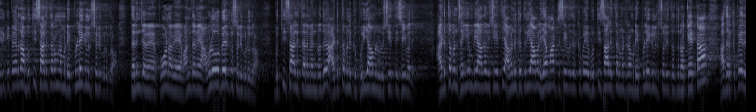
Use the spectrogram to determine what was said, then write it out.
இதுக்கு பேர் தான் புத்திசாலித்தனம் நம்முடைய பிள்ளைகளுக்கு சொல்லிக் கொடுக்குறோம். தெரிஞ்சவன் போனவன் வந்தவன் அவ்வளோ பேருக்கு சொல்லிக் கொடுக்குறோம். புத்திசாலித்தனம் என்பது அடுத்தவனுக்கு புரியாமல் ஒரு விஷயத்தை செய்வது. அடுத்தவன் செய்ய முடியாத விஷயத்தை அவனுக்கு தெரியாமல் ஏமாற்று செய்வதற்கு பேர் புத்திசாலித்தனம் என்று நம்முடைய பிள்ளைகளுக்கு சொல்லி தந்துடும் கேட்டால் அதற்கு பேர்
